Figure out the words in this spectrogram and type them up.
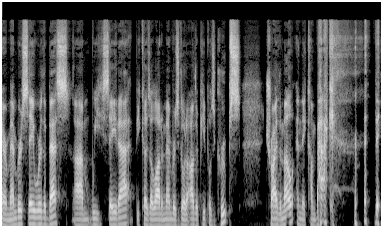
our members say we're the best. Um, we say that because a lot of members go to other people's groups, try them out, and they come back. they,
